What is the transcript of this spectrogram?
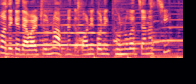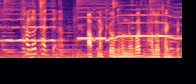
আমাদেরকে দেওয়ার জন্য আপনাকে অনেক অনেক ধন্যবাদ জানাচ্ছি। ভালো থাকবেন আপনি। আপনাকেও ধন্যবাদ ভালো থাকবেন।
